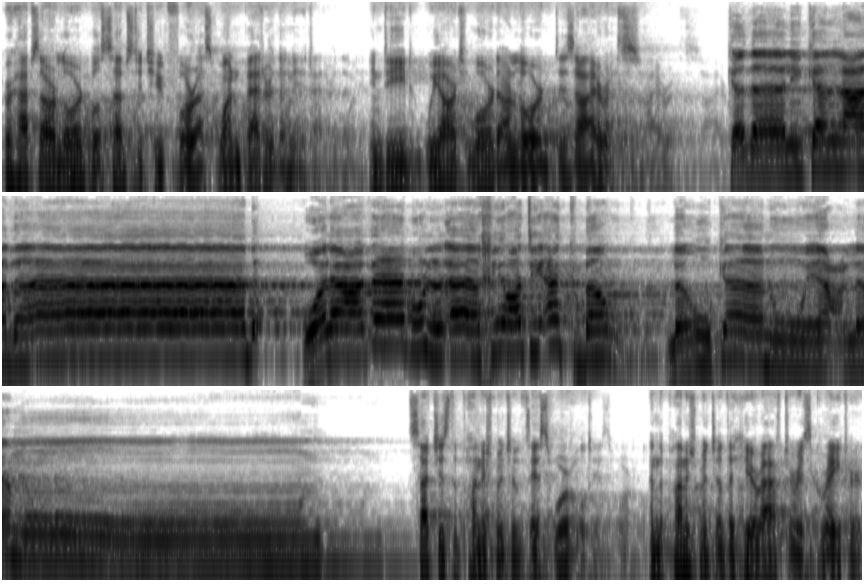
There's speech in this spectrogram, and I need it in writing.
Perhaps our Lord will substitute for us one better than it. Indeed, we are toward our Lord desirous. كذلك العذاب ولعذاب الآخرة أكبر لو كانوا يعلمون Such is the punishment of this world, and the punishment of the hereafter is greater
